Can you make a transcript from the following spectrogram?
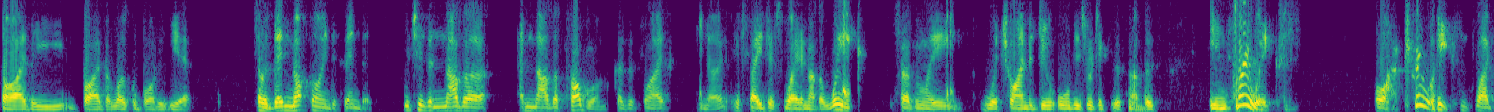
by the by the local body here. So they're not going to send it, which is another another problem because it's like you know if they just wait another week, suddenly we're trying to do all these ridiculous numbers in three weeks or two weeks. It's like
